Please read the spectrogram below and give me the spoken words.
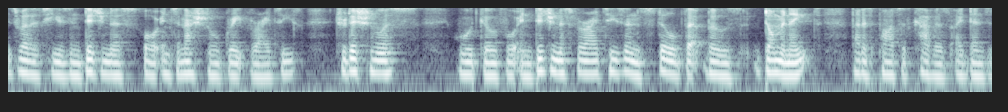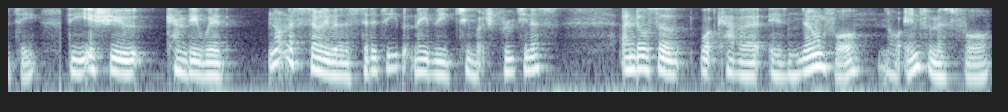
is whether to use indigenous or international grape varieties. Traditionalists would go for indigenous varieties, and still that those dominate. That is part of Cava's identity. The issue can be with not necessarily with acidity, but maybe too much fruitiness. And also, what Cava is known for, or infamous for,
